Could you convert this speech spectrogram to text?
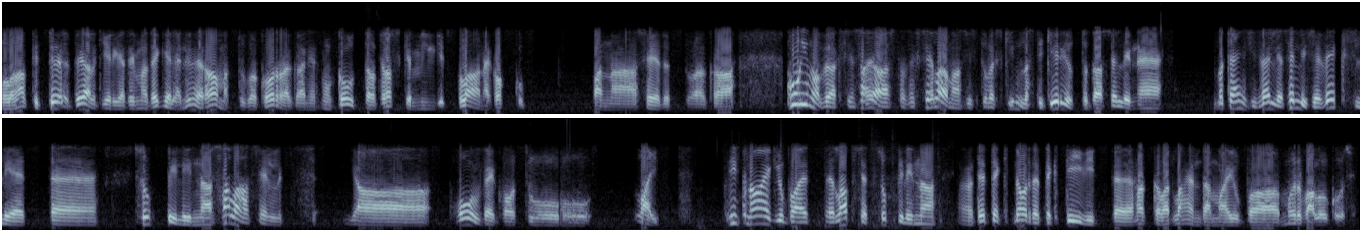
mul on alati töö pealkirjad ja ma tegelen ühe raamatuga korraga, nii et mul kohutavalt raske mingeid plaane kokku panna seetõttu, aga kui ma peaksin sajaaastaseks elama, siis tuleks kindlasti kirjutada selline, ma käin siis välja sellise veksli, et äh, Suppilinna salaselts ja hooldekodu lait. nüüd on aeg juba, et lapsed Suppilinna detek-, noordetektiivid äh, hakkavad lahendama juba mõrvalugusid,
